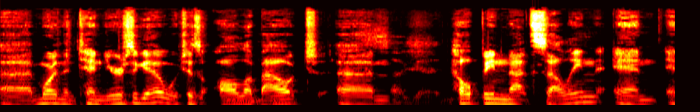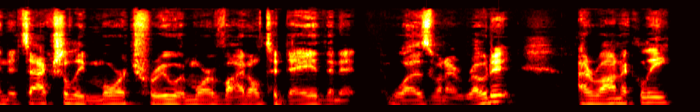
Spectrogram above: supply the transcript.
uh, more than 10 years ago, which is all about um, so helping, not selling. And, and it's actually more true and more vital today than it was when I wrote it, ironically.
